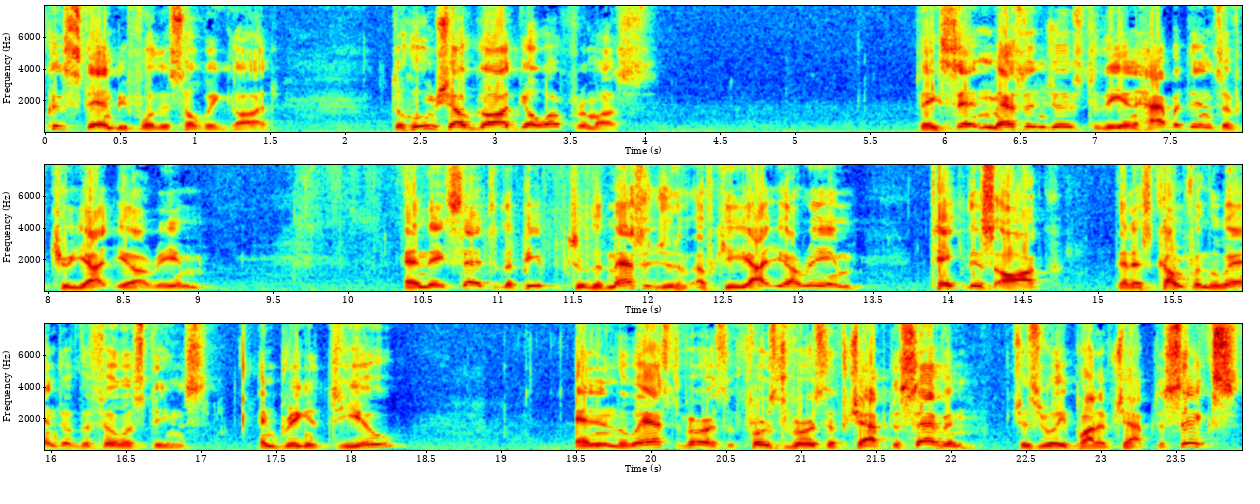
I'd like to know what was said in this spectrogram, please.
can stand before this holy God? To whom shall God go up from us? They sent messengers to the inhabitants of Kiryat Yarim, and they said to the people, to the messengers of Kiryat Yarim, take this ark that has come from the land of the Philistines and bring it to you and in the last verse, the first verse of chapter 7, which is really part of chapter 6,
